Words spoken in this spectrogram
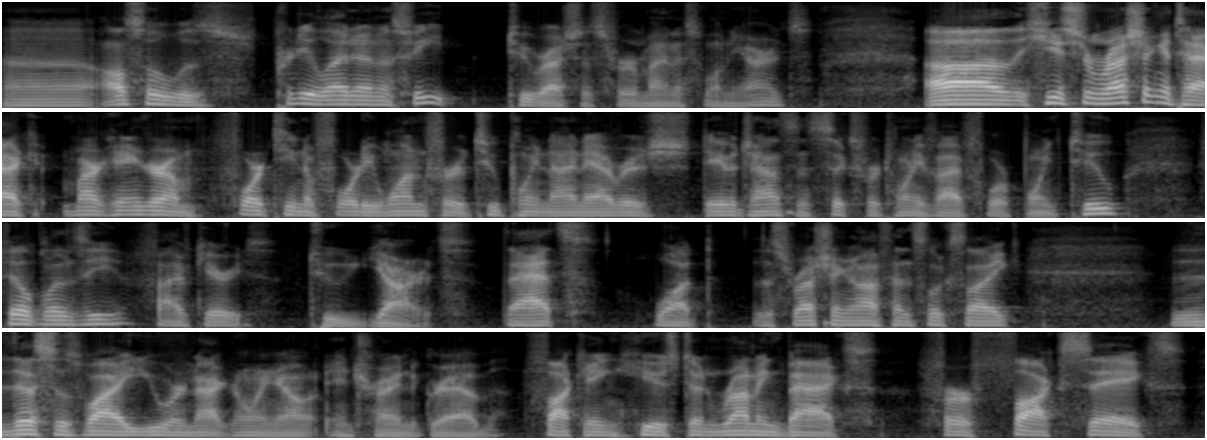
Uh, also was pretty light on his feet. Two rushes for minus one yards. Uh, the Houston rushing attack, Mark Ingram, 14 of 41 for a 2.9 average. David Johnson, 6 for 25, 4.2. Philip Lindsay, 5 carries, 2 yards. That's what this rushing offense looks like. This is why you are not going out and trying to grab fucking Houston running backs, for fuck's sakes.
